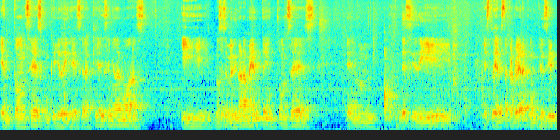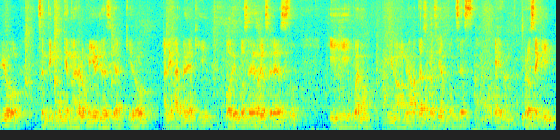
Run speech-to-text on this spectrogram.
Entonces como que yo dije, ¿será que diseño de modas? Y no sé, se me vino a la mente, entonces em, decidí estudiar esta carrera. Con un principio sentí como que no era lo mío yo decía, quiero alejarme de aquí, odio coser, odio hacer esto. Y bueno, mi mamá me iba a matar si lo hacía, entonces em, proseguí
